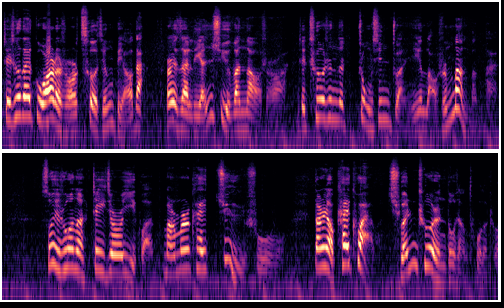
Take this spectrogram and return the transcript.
这车在过弯的时候侧倾比较大，而且在连续弯道的时候啊，这车身的重心转移老是慢半拍。所以说呢，这就是一款慢慢开巨舒服，但是要开快了，全车人都想吐的车。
